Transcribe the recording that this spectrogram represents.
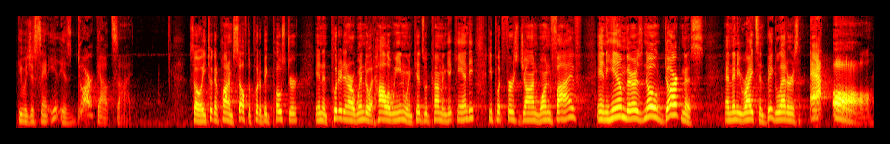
He was just saying, It is dark outside. So he took it upon himself to put a big poster in and put it in our window at Halloween when kids would come and get candy. He put 1 John 1 5. In him there is no darkness. And then he writes in big letters, at all.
